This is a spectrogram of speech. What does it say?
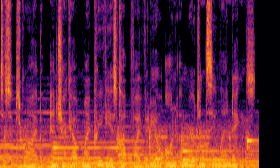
To subscribe and check out my previous top 5 video on emergency landings.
